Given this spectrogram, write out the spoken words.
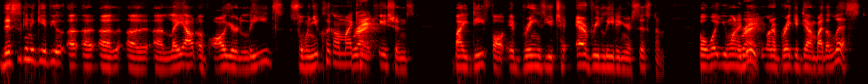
this is going to give you a, a, a, a, layout of all your leads. So when you click on my Right. communications, by default it brings you to every lead in your system. But what you want to do is you want to break it down by the list.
